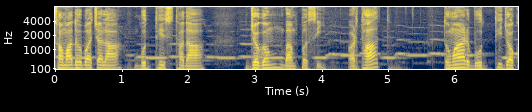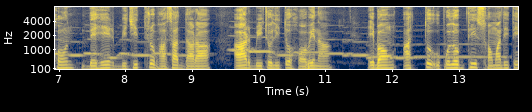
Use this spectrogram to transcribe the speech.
সমাধবচলা বুদ্ধিস্থদা, যোগম বাম্পসি। অর্থাৎ, তোমার বুদ্ধি যখন দেহের বিচিত্র ভাষার দ্বারা আর বিচলিত হবে না, এবং আত্ম উপলব্ধির সমাধিতে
